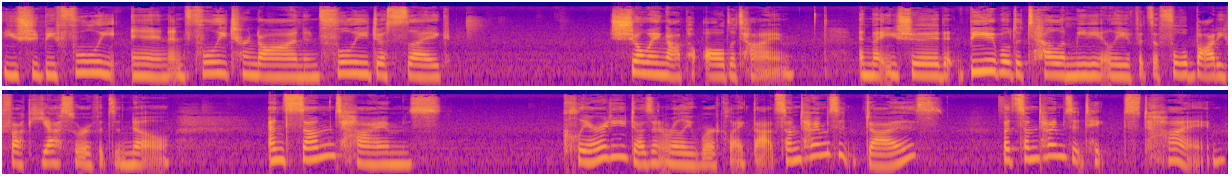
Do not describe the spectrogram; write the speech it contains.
you should be fully in and fully turned on and fully just like showing up all the time and that you should be able to tell immediately if it's a full body fuck yes or if it's a no. And sometimes clarity doesn't really work like that. Sometimes it does, but sometimes it takes time.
